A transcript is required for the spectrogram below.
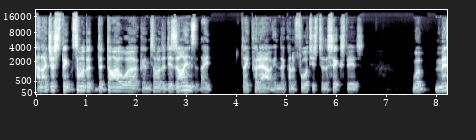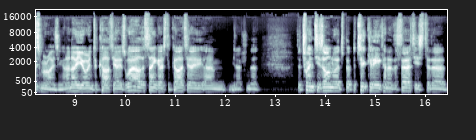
And I just think some of the, the dial work and some of the designs that they they put out in the kind of 40s to the 60s were mesmerizing. And I know you're into Cartier as well. The same goes to Cartier, um, you know, from the the 20s onwards, but particularly kind of the 30s to the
